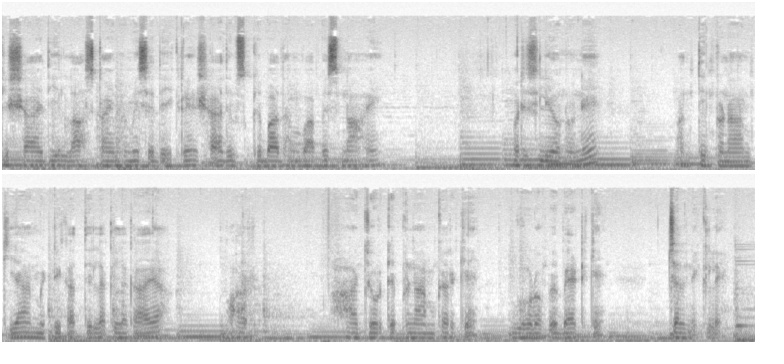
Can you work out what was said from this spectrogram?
कि शायद ये लास्ट टाइम हम इसे देख रहे हैं, शायद उसके बाद हम वापस ना आए। और इसलिए उन्होंने अंतिम प्रणाम किया, मिट्टी का तिलक लगाया और हाथ जोड़ के प्रणाम करके घोड़ों पे बैठ के चल निकले।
